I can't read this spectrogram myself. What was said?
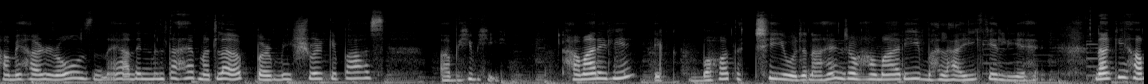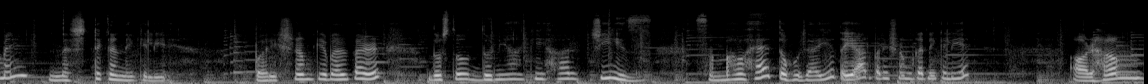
हमें हर रोज़ नया दिन मिलता है मतलब परमेश्वर के पास अभी भी। हमारे लिए एक बहुत अच्छी योजना है जो हमारी भलाई के लिए है, ना कि हमें नष्ट करने के लिए। परिश्रम के बल पर दोस्तों, दुनिया की हर चीज़ संभव है तो हो जाइए तैयार परिश्रम करने के लिए। और हम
